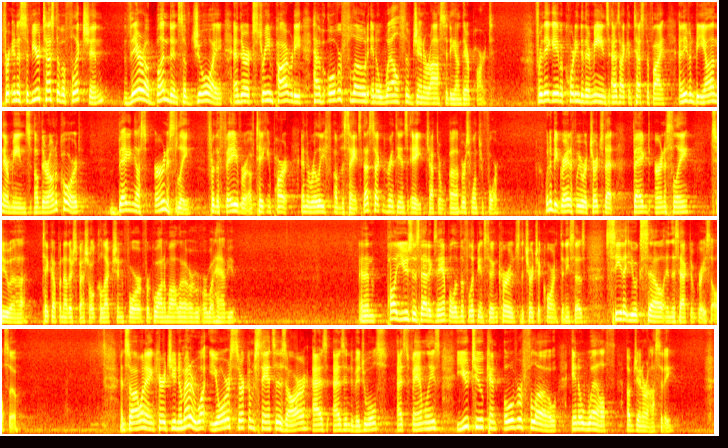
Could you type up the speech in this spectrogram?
For in a severe test of affliction, their abundance of joy and their extreme poverty have overflowed in a wealth of generosity on their part. For they gave according to their means, as I can testify, and even beyond their means of their own accord, begging us earnestly for the favor of taking part in the relief of the saints. That's 2 Corinthians 8, chapter, uh, verse 1 through 4. Wouldn't it be great if we were a church that begged earnestly to uh, take up another special collection for, for Guatemala or, or what have you? And then Paul uses that example of the Philippians to encourage the church at Corinth. And he says, See that you excel in this act of grace also. And so I want to encourage you no matter what your circumstances are as, as individuals, as families, you too can overflow in a wealth of generosity.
